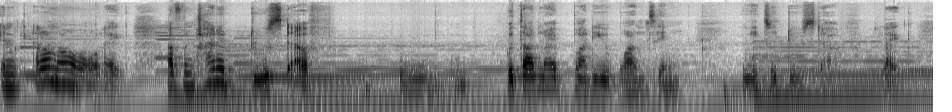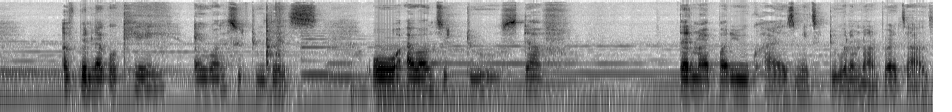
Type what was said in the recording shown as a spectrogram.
and I don't know, like I've been trying to do stuff without my body wanting me to do stuff. Like I've been like, okay, I want to do this or I want to do stuff that my body requires me to do when I'm not burnt out.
